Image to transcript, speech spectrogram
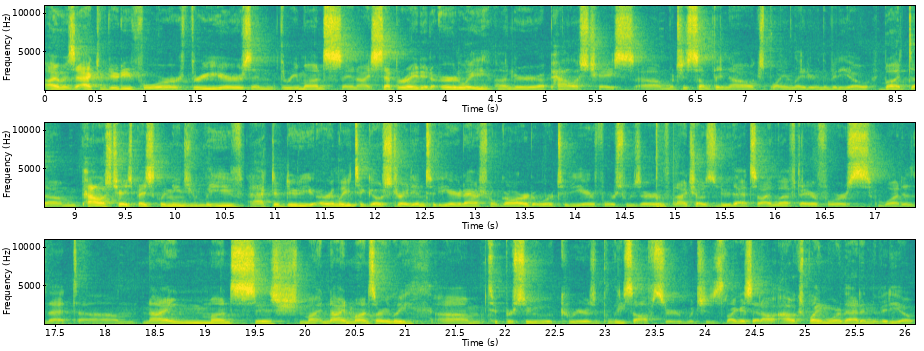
I was active duty for three years and three months, and I separated early under a Palace Chase, um, which is something I'll explain later in the video. But um, Palace Chase basically means you leave active duty early to go straight into the Air National Guard or to the Air Force Reserve, and I chose to do that. So I left Air Force, what is that, um, nine months ish, nine months early um, to pursue a career as a police officer, which is, like I said, I'll, I'll explain more of that in the video.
